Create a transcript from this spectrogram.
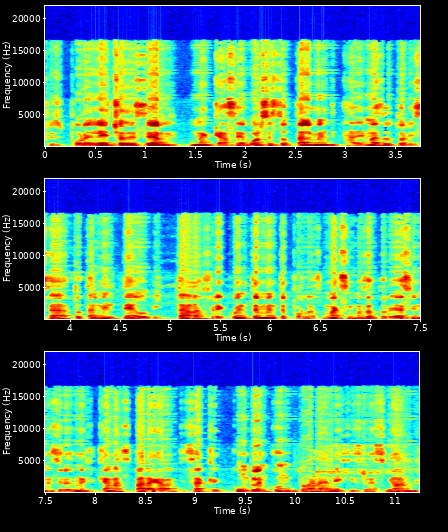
pues por el hecho de ser una casa de bolsas totalmente, además de autorizada, totalmente auditada frecuentemente por las máximas autoridades financieras mexicanas para garantizar que cumplan con toda la legislación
